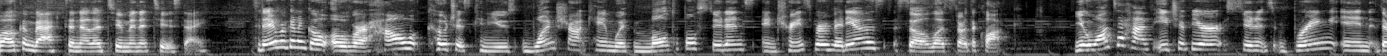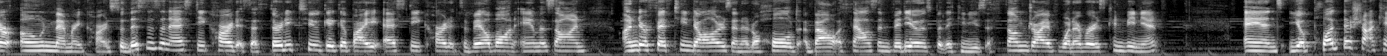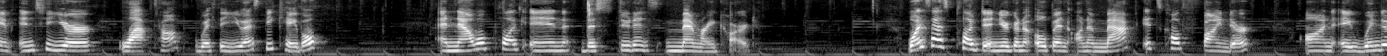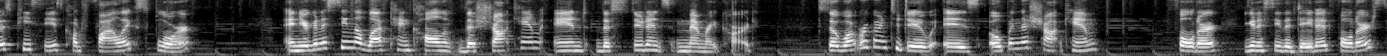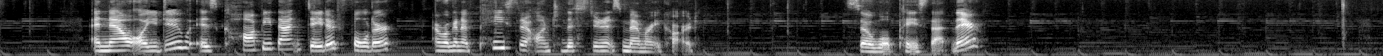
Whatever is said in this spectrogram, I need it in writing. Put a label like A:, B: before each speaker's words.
A: Welcome back to another Two Minute Tuesday. Today we're going to go over how coaches can use one ShotCam with multiple students and transfer videos. So let's start the clock. You'll want to have each of your students bring in their own memory card. So this is an SD card. It's a 32 gigabyte SD card. It's available on Amazon under $15 and it'll hold about a thousand videos, but they can use a thumb drive, whatever is convenient. And you'll plug the ShotCam into your laptop with the USB cable. And now we'll plug in the student's memory card. Once that's plugged in, you're gonna open on a Mac, it's called Finder. On a Windows PC, it's called File Explorer. And you're gonna see in the left-hand column the ShotCam and the student's memory card. So what we're going to do is open the ShotCam folder. You're gonna see the dated folders. And now all you do is copy that dated folder and we're gonna paste it onto the student's memory card. So we'll paste that there.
